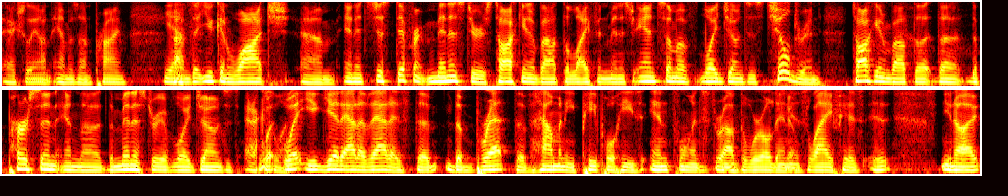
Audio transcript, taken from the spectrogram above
actually on Amazon Prime, um, yes. um, that you can watch. Um, and it's just different ministers talking about the life and ministry, and some of Lloyd Jones's children talking about the the, the person and the, the ministry of Lloyd Jones. It's excellent. What, what you get out of that is the the breadth of how many people he's influenced throughout mm-hmm. the world in yep. his life. His, his, you know,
